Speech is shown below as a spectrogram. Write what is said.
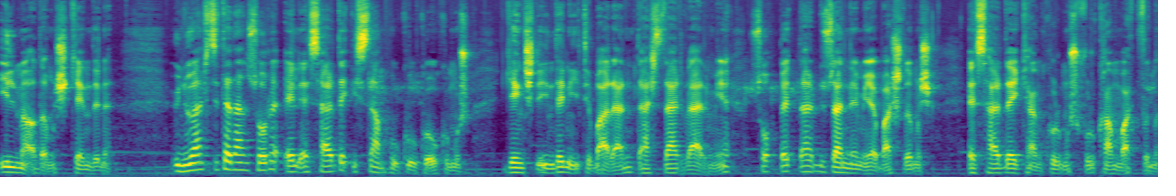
ilme adamış kendini. Üniversiteden sonra El Eser'de İslam hukuku okumuş. Gençliğinden itibaren dersler vermeye, sohbetler düzenlemeye başlamış eserdeyken kurmuş Furkan Vakfı'nı.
